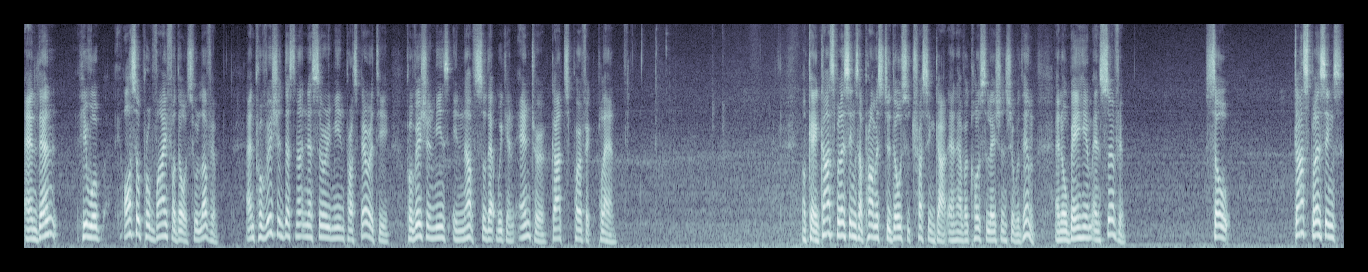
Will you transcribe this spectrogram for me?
And then He will also provide for those who love Him. And provision does not necessarily mean prosperity. Provision means enough so that we can enter God's perfect plan. Okay, God's blessings are promised to those who trust in God and have a close relationship with Him and obey Him and serve Him. So, God's blessings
